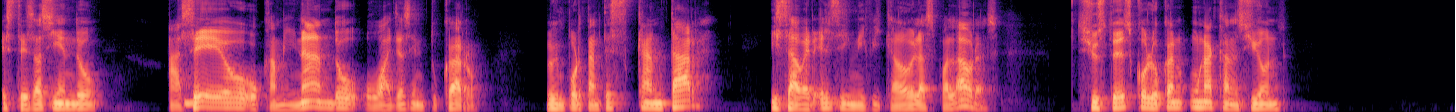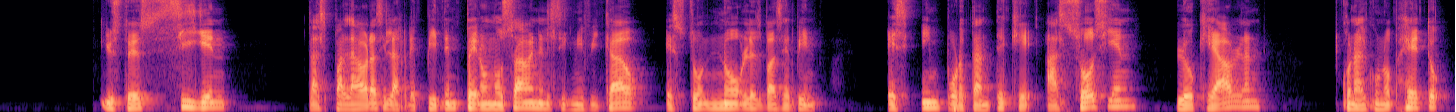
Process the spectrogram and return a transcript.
estés haciendo aseo o caminando o vayas en tu carro. Lo importante es cantar y saber el significado de las palabras. Si ustedes colocan una canción y ustedes siguen las palabras y las repiten, pero no saben el significado, esto no les va a servir. Es importante que asocien lo que hablan con algún objeto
